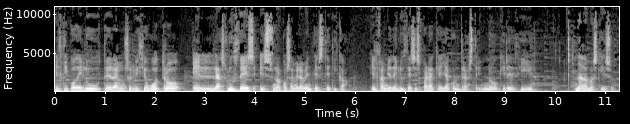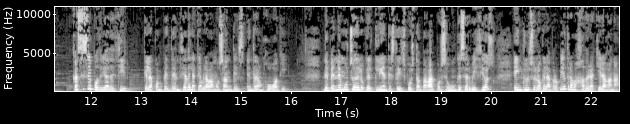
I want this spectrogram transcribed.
el tipo de luz te dan un servicio u otro, las luces es una cosa meramente estética. El cambio de luces es para que haya contraste, no quiere decir nada más que eso. Casi se podría decir que la competencia de la que hablábamos antes entra en juego aquí. Depende mucho de lo que el cliente esté dispuesto a pagar por según qué servicios e incluso lo que la propia trabajadora quiera ganar.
